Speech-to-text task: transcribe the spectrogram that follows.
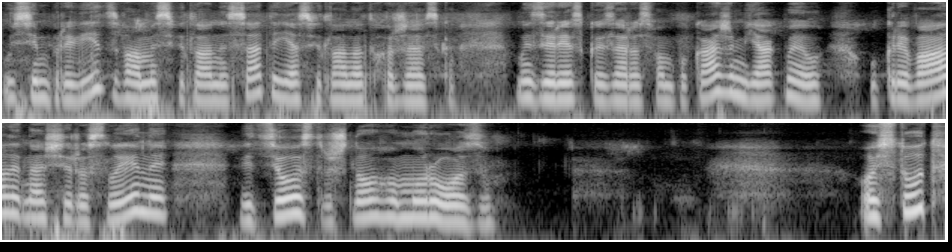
Усім привіт! З вами Світлана Сад і я Світлана Тхоржевська. Ми з Ірискою зараз вам покажемо, як ми укривали наші рослини від цього страшного морозу. Ось тут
